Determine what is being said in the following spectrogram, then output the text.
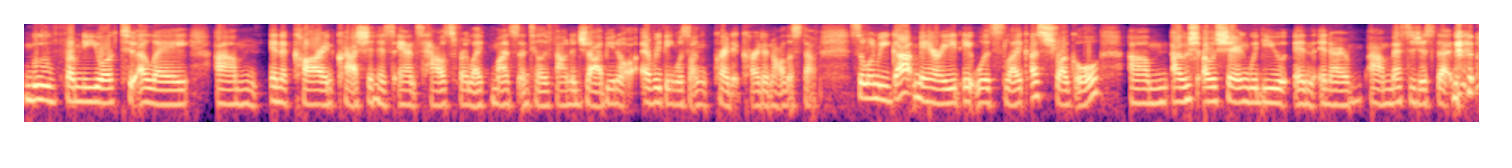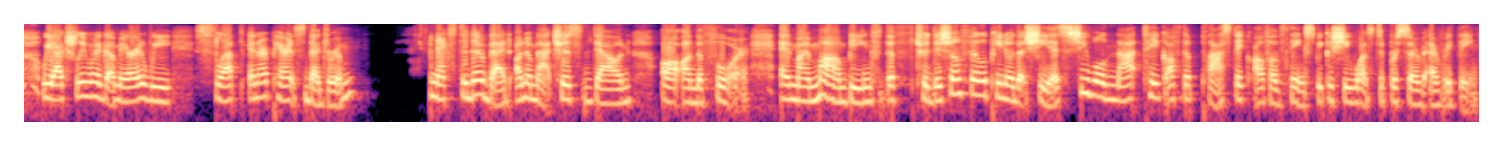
moved from New York to LA um, in a car and crashed in his aunt's house for like months until he found a job. You know, everything was on credit card and all the stuff. So when we got married, it was like a struggle. Um, I was I was sharing with you in in our um, messages that we actually when we got married, we slept in our parents' bedroom next to their bed on a mattress down uh, on the floor. And my mom, being the traditional Filipino that she is, she will not take off the plastic off of things because she wants to preserve everything.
